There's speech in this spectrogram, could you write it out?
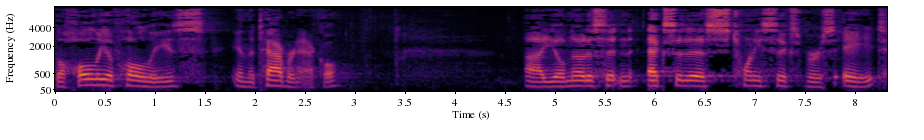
the Holy of Holies in the tabernacle. Uh, you'll notice it in Exodus 26 verse 8.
